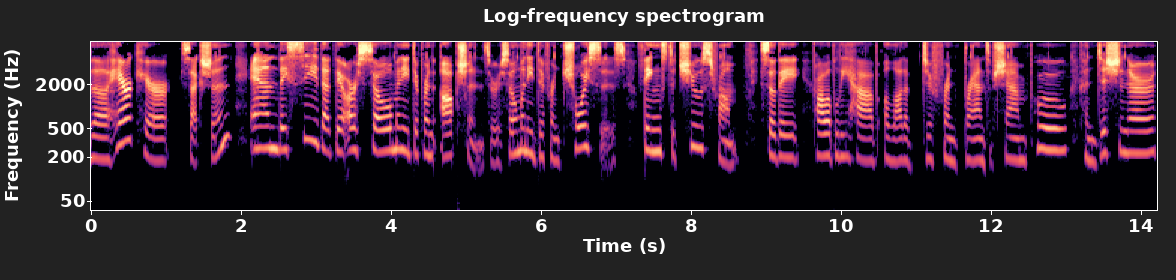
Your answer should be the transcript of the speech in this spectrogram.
the hair care section, and they see that there are so many different options or so many different choices, things to choose from. So they probably have a lot of different brands of shampoo, conditioner,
